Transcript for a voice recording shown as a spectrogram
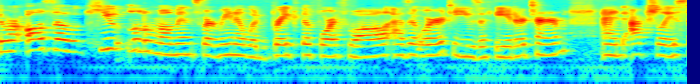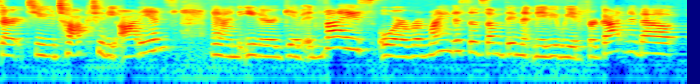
There were also cute little moments where Rena would break the fourth wall, as it were, to use a theater term, and actually start to talk to the audience and either give advice or remind us of something that maybe we had forgotten about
